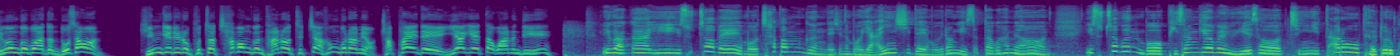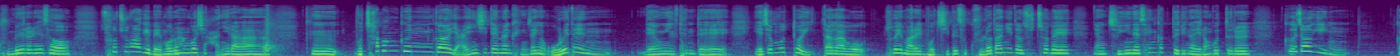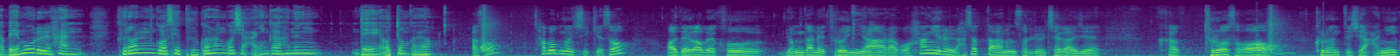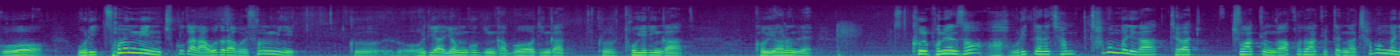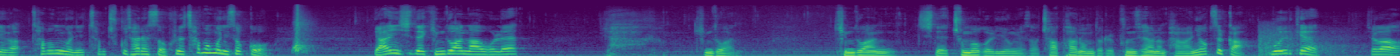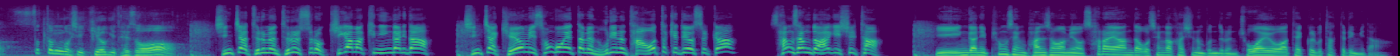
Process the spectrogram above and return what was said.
증언 거부하던 노상원 김계리로부터 차범근 단어 듣자 흥분하며 좌파에 대해 이야기했다고 하는디. 그리고 아까 이 수첩에 뭐 차범근 내지는 뭐 야인 시대 뭐 이런 게 있었다고 하면 이 수첩은 뭐 비상기업을 위해서 증인이 따로 별도로 구매를 해서 소중하게 메모를 한 것이 아니라 그 뭐 차범근과 야인 시대면 굉장히 오래된 내용일 텐데 예전부터 있다가 뭐 소위 말해 뭐 집에서 굴러다니던 수첩에 그냥 증인의 생각들이나 이런 것들을 끄적인 그러니까 메모를 한 그런 것에 불과한 것이 아닌가 하는데 어떤가요? 가서 차범근 씨께서 아, 내가 왜 그 명단에 들어있냐라고 항의를 하셨다는 소리를 제가 이제 가- 들어서 그런 뜻이 아니고 우리 손흥민 축구가 나오더라고요. 손흥민이 그 어디야 영국인가 뭐 어딘가 그 독일인가 거기 하는데 그걸 보면서 아 우리 때는 참 차범근이가 제가 중학교인가 고등학교 때인가 차범근이가 차범근이 참 축구 잘했어. 그래서 차범근이 있었고 야인 시대 김도환 나오길래 김도환 김도환 시대 주먹을 이용해서 좌파 놈들을 분쇄하는 방안이 없을까? 뭐 이렇게 제가 썼던 것이 기억이 돼서 진짜 들으면 들을수록 기가 막힌 인간이다. 진짜 계엄이 성공했다면 우리는 다 어떻게 되었을까? 상상도 하기 싫다. 이 인간이 평생 반성하며 살아야 한다고 생각하시는 분들은 좋아요와 댓글 부탁드립니다.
